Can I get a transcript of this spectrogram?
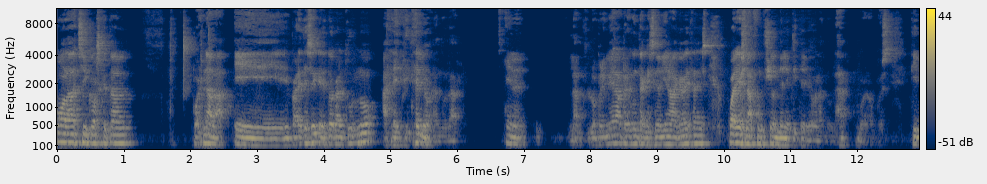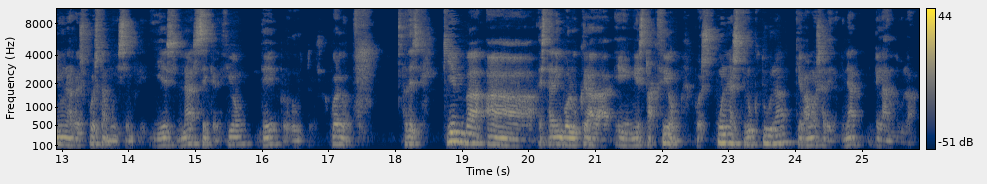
Hola chicos, ¿qué tal? Pues nada, eh, parece ser que le toca el turno al epitelio glandular. La, primera pregunta que se viene a la cabeza es ¿cuál es la función del epitelio glandular? Bueno, pues tiene una respuesta muy simple y es la secreción de productos, ¿de acuerdo? Entonces, ¿quién va a estar involucrada en esta acción? Pues una estructura que vamos a denominar glándula,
